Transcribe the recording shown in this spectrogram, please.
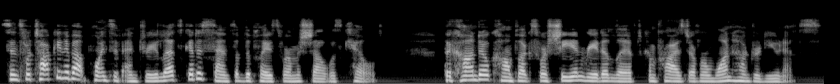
Since we're talking about points of entry, let's get a sense of the place where Michelle was killed. The condo complex where she and Rita lived comprised over 100 units.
